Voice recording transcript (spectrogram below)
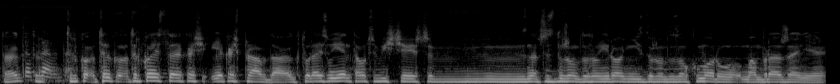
tak? To prawda. Tylko, tylko, tylko jest to jakaś, jakaś prawda, która jest ujęta oczywiście jeszcze w, znaczy z dużą dozą ironii, z dużą dozą humoru, mam wrażenie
